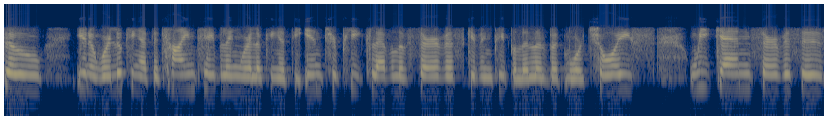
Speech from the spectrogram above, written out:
So, you know, we're looking at the timetabling, we're looking at the inter-peak level of service, giving people a little bit more choice, weekend services,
